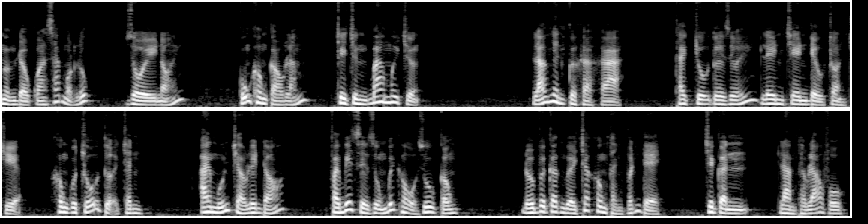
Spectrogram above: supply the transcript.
ngừng đầu quan sát một lúc, rồi nói, cũng không cao lắm, chỉ chừng 30 trượng. Lão nhân cười khà khà, thạch trụ từ dưới lên trên đều tròn trịa, không có chỗ tựa chân. Ai muốn trèo lên đó, phải biết sử dụng bích hổ du công. Đối với các người chắc không thành vấn đề, chỉ cần làm theo lão phụ.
